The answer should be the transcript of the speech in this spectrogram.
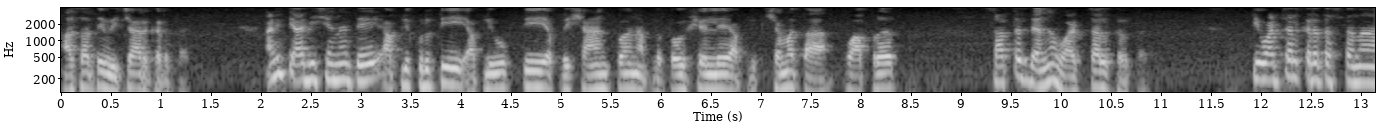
असा ते विचार करतात आणि त्या दिशेनं ते आपली कृती आपली उक्ती आपले शहाणपण आपलं कौशल्य आपली क्षमता वापरत सातत्यानं वाटचाल करतात. ती वाटचाल करत असताना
